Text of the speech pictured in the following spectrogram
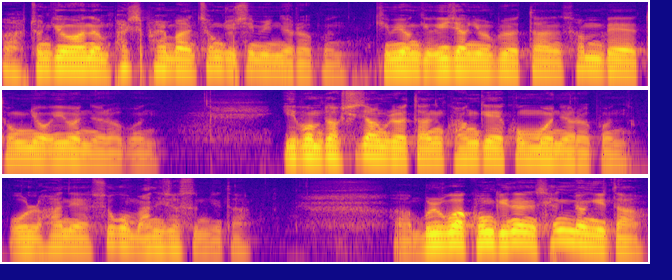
아, 존경하는 88만 청주 시민 여러분, 김영기 의장님을 비롯한 선배 동료 의원 여러분, 이범석 시장을 비롯한 관계 공무원 여러분, 올 한 해 수고 많으셨습니다. 아, 물과 공기는 생명이다.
